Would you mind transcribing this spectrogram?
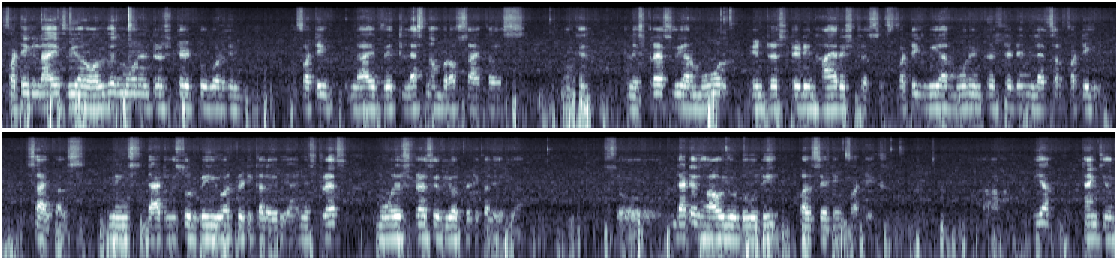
fatigue life we are always more interested towards the fatigue life with less number of cycles. Okay? And stress we are more interested in higher stresses. Fatigue we are more interested in lesser fatigue cycles means that we should be your critical area and stress more stress is your critical area. So that is how you do the pulsating fatigue. Uh, yeah thank you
